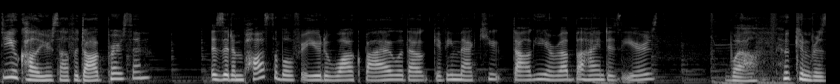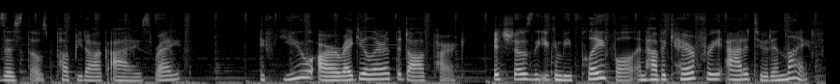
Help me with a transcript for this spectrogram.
Do you call yourself a dog person? Is it impossible for you to walk by without giving that cute doggy a rub behind his ears? Well, who can resist those puppy dog eyes, right? If you are a regular at the dog park, it shows that you can be playful and have a carefree attitude in life.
